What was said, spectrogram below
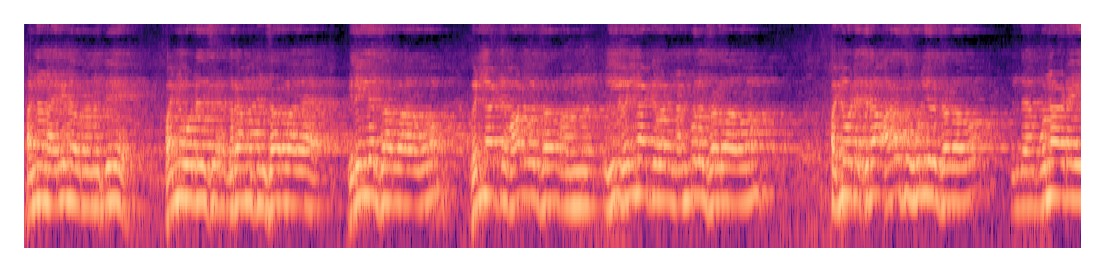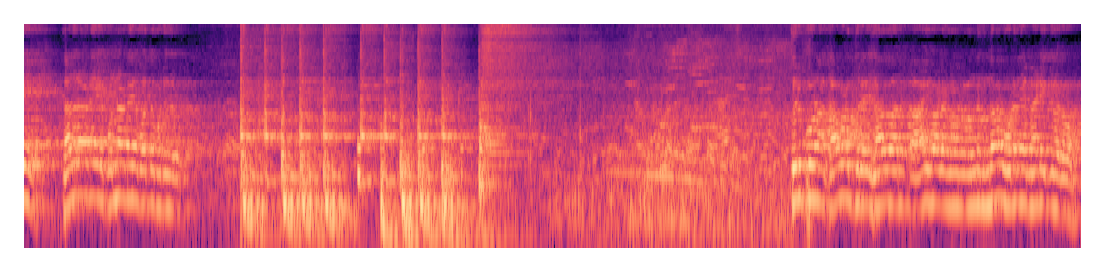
அண்ணன் அரியன் அவர்களுக்கு பன்னிக்கோட்டை கிராமத்தின் சார்பாக இளைஞர் சார்பாகவும் வெளிநாட்டு வாழ்வர் சார்பாக வெளிநாட்டு வாழ் நண்பர்கள் சார்பாகவும் பன்னிக்கோட்டை கிராம அரசு ஊழியர் சார்பாகவும் இந்த பொன்னாடை கதராடையை பொன்னாடையை பார்த்தப்படுகிறது திருப்பூணம் காவல்துறை ஆய்வாளர்கள் வந்திருந்தால் உடனே மேடைக்கு வரும்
